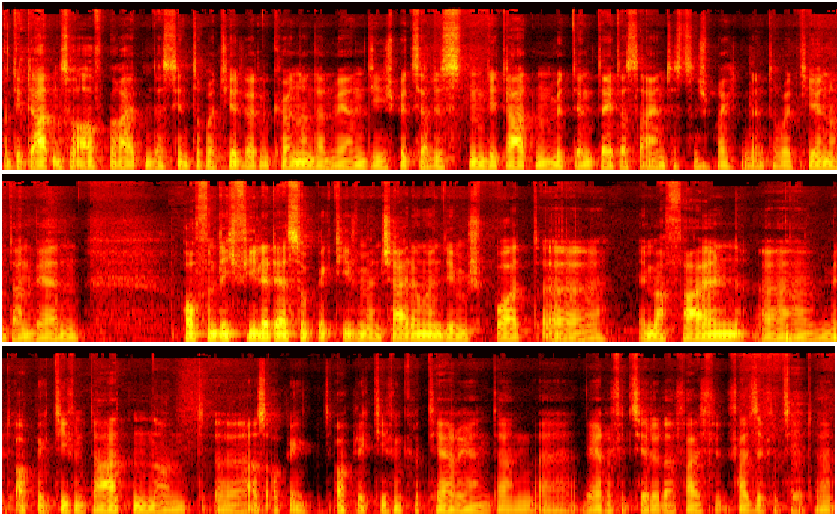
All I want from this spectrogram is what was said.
und die Daten so aufbereiten, dass sie interpretiert werden können. Dann werden die Spezialisten die Daten mit den Data Scientists entsprechend interpretieren und dann werden hoffentlich viele der subjektiven Entscheidungen, die im Sport äh, immer fallen, äh, mit objektiven Daten und äh, aus objek objektiven Kriterien dann äh, verifiziert oder falsifiziert. Ja.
